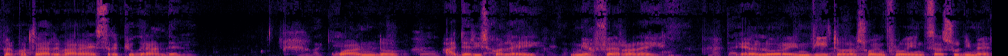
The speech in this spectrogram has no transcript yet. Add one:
per poter arrivare a essere più grande? quando aderisco a lei, mi afferro a lei e allora invito la sua influenza su di me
